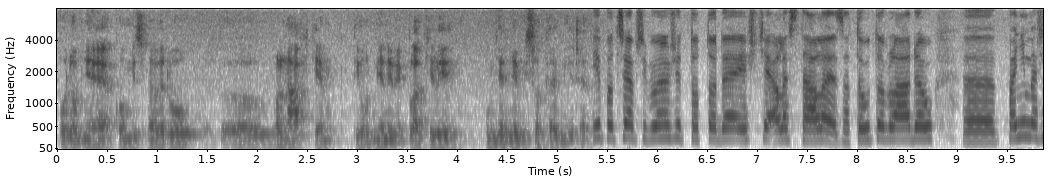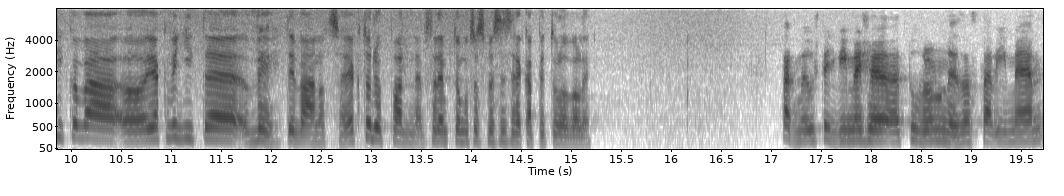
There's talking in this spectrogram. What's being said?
podobně jako my jsme ve dvou eh, vlnách těm ty odměny vyplatili poměrně vysoké míře. Je potřeba připomenout, že toto jde ještě ale stále za touto vládou. Eh, paní Maříková, jak vidíte vy ty Vánoce? Jak to dopadne vzhledem k tomu, co jsme si zrekapitulovali? Tak my už teď víme, že tu vlnu nezastavíme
